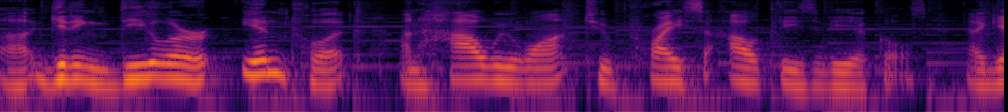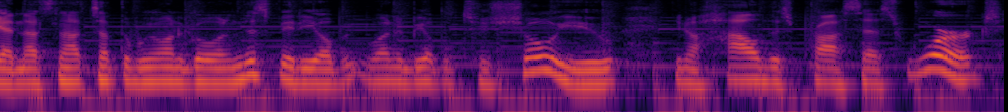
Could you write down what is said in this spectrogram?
uh, getting dealer input on how we want to price out these vehicles. Again, that's not something we want to go in this video, but we want to be able to show you, you know, how this process works,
